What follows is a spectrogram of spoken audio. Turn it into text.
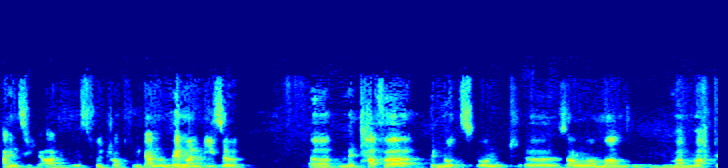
einzigartig ist für Jobs wie dann. Und wenn man diese äh, Metapher benutzt und, äh, sagen wir mal, man macht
